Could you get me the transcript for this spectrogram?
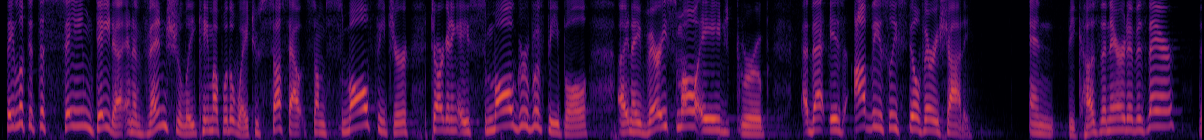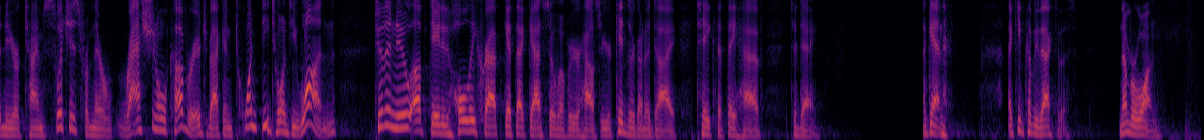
They looked at the same data and eventually came up with a way to suss out some small feature targeting a small group of people in a very small age group that is obviously still very shoddy. And because the narrative is there, the New York Times switches from their rational coverage back in 2021 to the new updated holy crap, get that gas stove over your house or your kids are going to die take that they have today. Again, I keep coming back to this. Number one,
